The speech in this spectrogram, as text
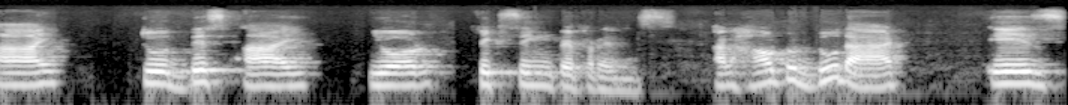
eye to this eye your fixing preference. And how to do that is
